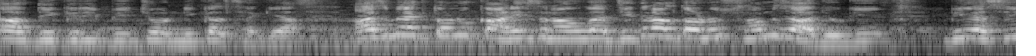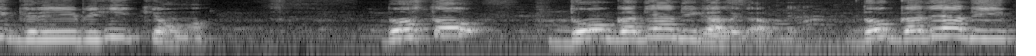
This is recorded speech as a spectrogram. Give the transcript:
ਆਪਦੀ ਗਰੀਬੀ ਚੋਂ ਨਿਕਲ ਸਕਿਆ? ਅੱਜ ਮੈਂ ਇੱਕ ਤੁਹਾਨੂੰ ਕਹਾਣੀ ਸੁਣਾਉਂਗਾ ਜਿਹਦੇ ਨਾਲ ਤੁਹਾਨੂੰ ਸਮਝ ਆ ਜੂਗੀ ਵੀ ਅਸੀਂ ਗਰੀਬ ਹੀ ਕਿਉਂ ਆ। ਦੋਸਤੋ, ਦੋ ਗਧਿਆਂ ਦੀ ਗੱਲ ਕਰਦੇ ਹਾਂ। ਦੋ ਗਧਿਆਂ ਦੀ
